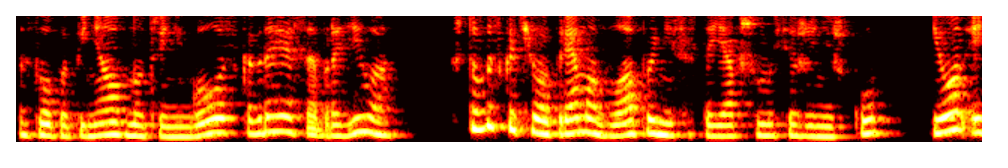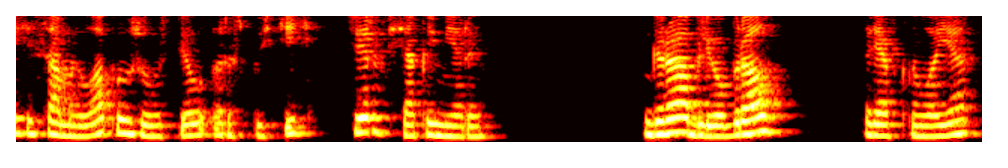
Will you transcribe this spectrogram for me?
Зло попенял внутренний голос, когда я сообразила, что выскочила прямо в лапы несостоявшемуся женишку, и он эти самые лапы уже успел распустить сверх всякой меры. «Грабли убрал?» — рявкнула я,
